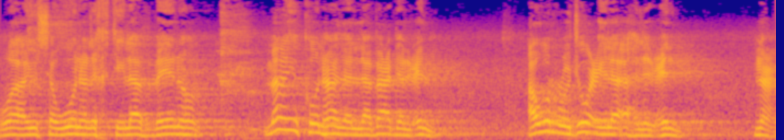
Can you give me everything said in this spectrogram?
ويسوون الاختلاف بينهم؟ ما يكون هذا إلا بعد العلم أو الرجوع إلى أهل العلم. نعم.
